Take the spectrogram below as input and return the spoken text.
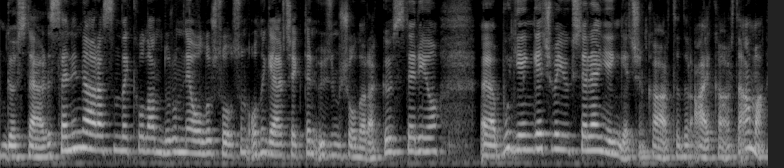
gösterdi. Seninle arasındaki olan durum ne olursa olsun onu gerçekten üzmüş olarak gösteriyor. Ee, bu yengeç ve yükselen yengeçin kartıdır ay kartı ama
